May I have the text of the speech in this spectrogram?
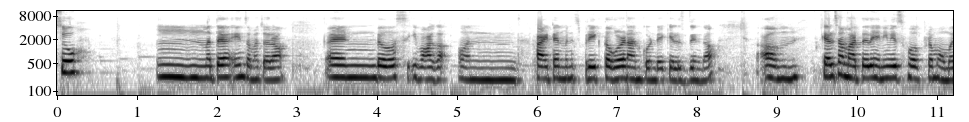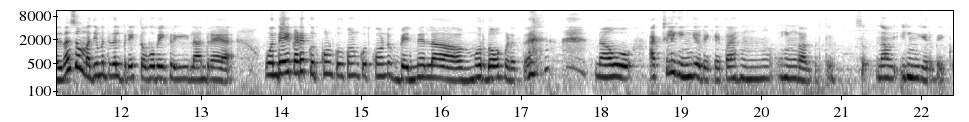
ಸೊ ಮತ್ತು ಏನು ಸಮಾಚಾರ? ಆ್ಯಂಡ್ ಇವಾಗ ಒಂದು ಫೈವ್ ಟೆನ್ ಮಿನಿಟ್ಸ್ ಬ್ರೇಕ್ ತೊಗೊಳ್ಳೋಣ ಅಂದ್ಕೊಂಡೆ ಕೆಲಸದಿಂದ. ಕೆಲಸ ಮಾಡ್ತಾ ಇದೆ ಎನಿವೇಸ್ ವರ್ಕ್ ಫ್ರಮ್ ಹೋಮ್ ಅಲ್ವಾ? ಸೊ ಮಧ್ಯ ಮಧ್ಯದಲ್ಲಿ ಬ್ರೇಕ್ ತೊಗೋಬೇಕ್ರಿ, ಇಲ್ಲಾಂದರೆ ಒಂದೇ ಕಡೆ ಕುತ್ಕೊಂಡು ಕುತ್ಕೊಂಡು ಕುತ್ಕೊಂಡು ಬೆನ್ನೆಲ್ಲ ಮುರಿದೋಗ್ಬಿಡುತ್ತೆ ನಾವು ಆ್ಯಕ್ಚುಲಿ ಹಿಂಗಿರ್ಬೇಕಾಯ್ತಾ? ಹಿಂಗೆ, ಹಿಂಗಾಗ್ಬಿಡ್ತೀವಿ. ಸೊ ನಾವು ಹಿಂಗಿರಬೇಕು.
